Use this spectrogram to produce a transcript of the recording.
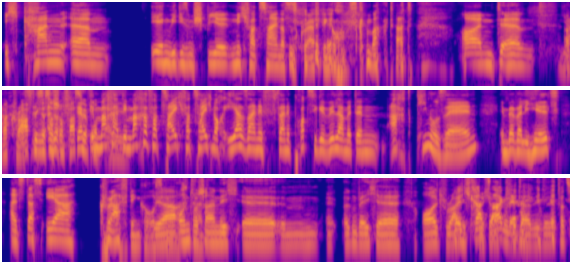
ich kann ähm, irgendwie diesem Spiel nicht verzeihen, dass es Crafting groß gemacht hat. Und ähm, ja, aber Crafting ist, ist also, schon fast der, dem Macher, dem Macher verzeih ich, verzeih ich noch eher seine seine protzige Villa mit den acht Kinosälen in Beverly Hills, als dass er Crafting groß Ja, und hat. wahrscheinlich äh, ähm, äh, irgendwelche Alt-Right-Sprüche auf Twitter, die, die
